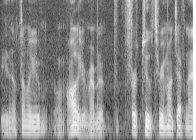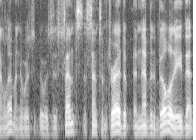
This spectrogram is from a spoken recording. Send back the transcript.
you know some of you, all of you remember the first two, three months after 9/11, there was there was this sense, the sense of dread, of inevitability that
